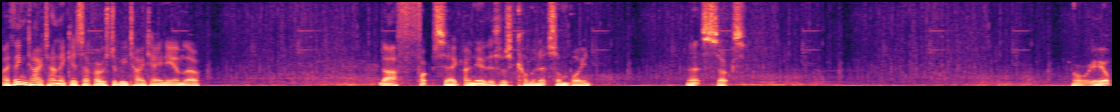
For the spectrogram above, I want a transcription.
I think Titanic is supposed to be titanium, though. Ah, fuck's sake, I knew this was coming at some point. That sucks. Oh, yep.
